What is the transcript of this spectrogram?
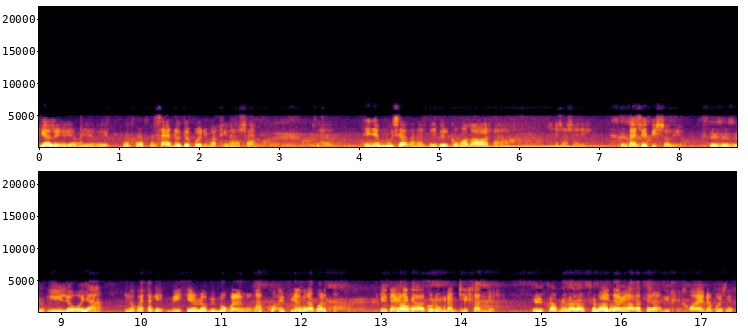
Qué alegría me llevé. O sea, no te puedes imaginar. O sea, o sea, tenía muchas ganas de ver cómo acababa esa, esa serie. Sí, O sea, sí. ese episodio. Sí, sí, sí. Y luego ya, lo que pasa es que me hicieron lo mismo con el, la el final de la cuarta. Que también Claro. acaba con un gran cliffhanger. Y también la Y cancelaron. también la cancelaron. Dije, joder, no puede ser.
